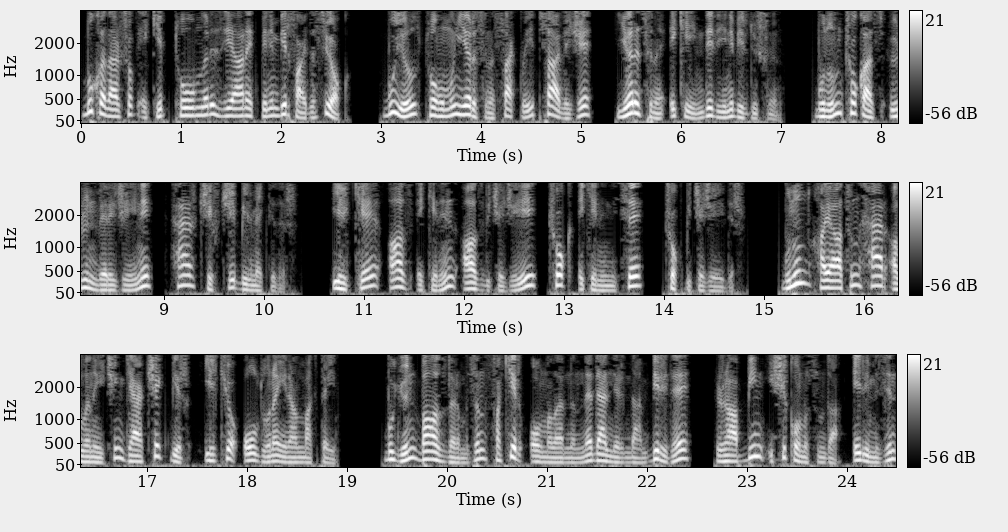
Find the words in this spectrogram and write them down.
bu kadar çok ekip tohumları ziyan etmenin bir faydası yok. Bu yıl tohumun yarısını saklayıp sadece yarısını ekeyim dediğini bir düşünün. Bunun çok az ürün vereceğini her çiftçi bilmektedir. İlke az ekenin az biçeceği, çok ekenin ise çok biçeceğidir. Bunun hayatın her alanı için gerçek bir ilke olduğuna inanmaktayım. Bugün bazılarımızın fakir olmalarının nedenlerinden biri de Rabbin işi konusunda elimizin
